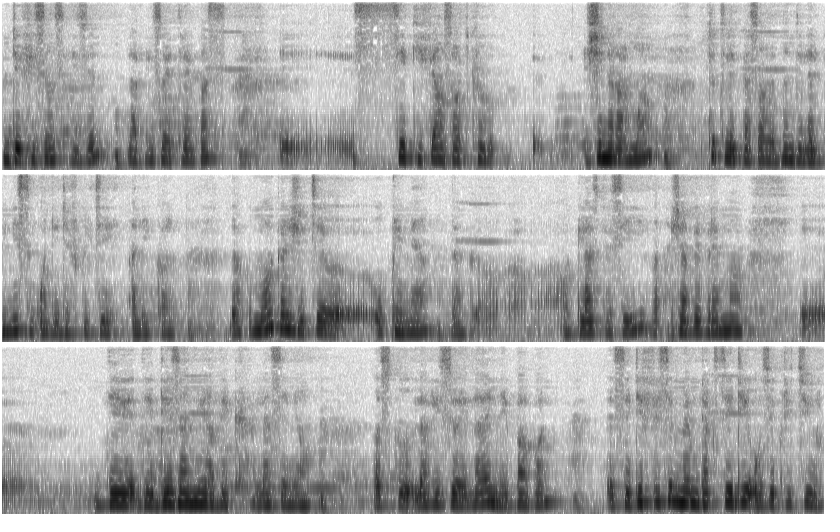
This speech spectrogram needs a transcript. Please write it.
déficience visuelle, la vision est très basse, ce qui fait en sorte que généralement, toutes les personnes atteintes de l'albinisme ont des difficultés à l'école. Donc moi, quand j'étais euh, au primaire, donc, euh, en classe de CI, j'avais vraiment euh, des, des, ennuis avec l'enseignant. Parce que la vision est là, elle n'est pas bonne. C'est difficile même d'accéder aux écritures.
